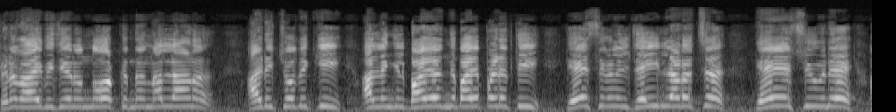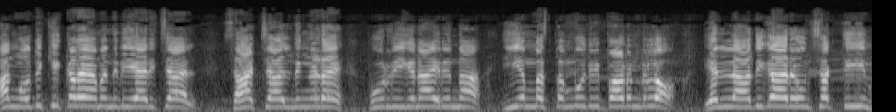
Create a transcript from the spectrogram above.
പിണറായി വിജയൻ ഒന്ന് ഓർക്കുന്നത് നല്ലതാണ്. അടിച്ചൊതുക്കി അല്ലെങ്കിൽ ഭയന്ന് ഭയപ്പെടുത്തി കേസുകളിൽ ജയിലിലടച്ച് കെ എസ് യുവിനെ അങ്ങ് ഒതുക്കിക്കളയാമെന്ന് വിചാരിച്ചാൽ സാക്ഷാൽ നിങ്ങളുടെ പൂർവികനായിരുന്ന ഇ എം എസ് നമ്പൂതിരിപ്പാടുണ്ടല്ലോ. എല്ലാ അധികാരവും ശക്തിയും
